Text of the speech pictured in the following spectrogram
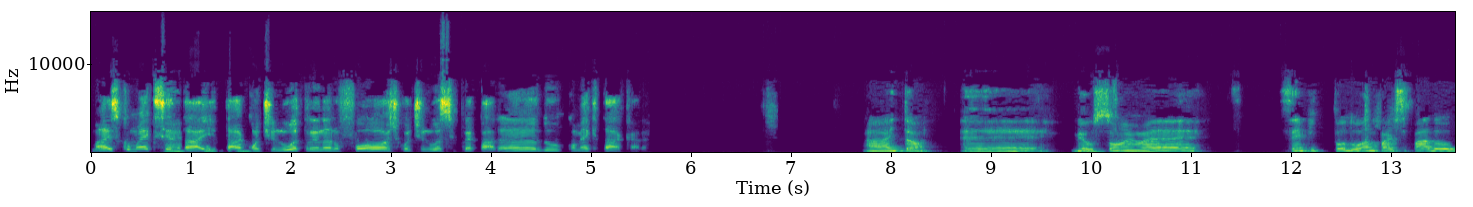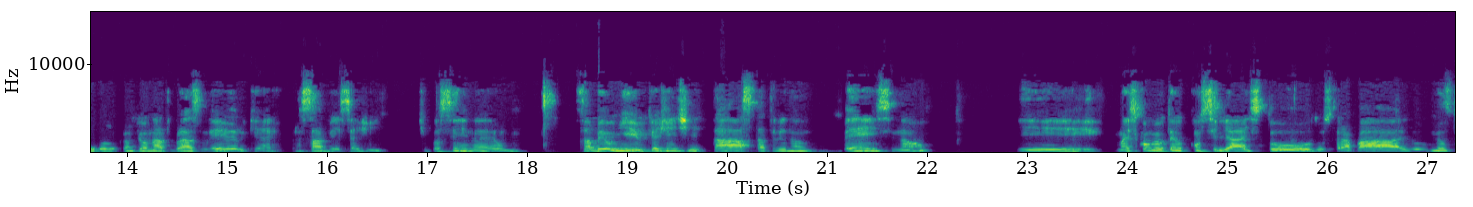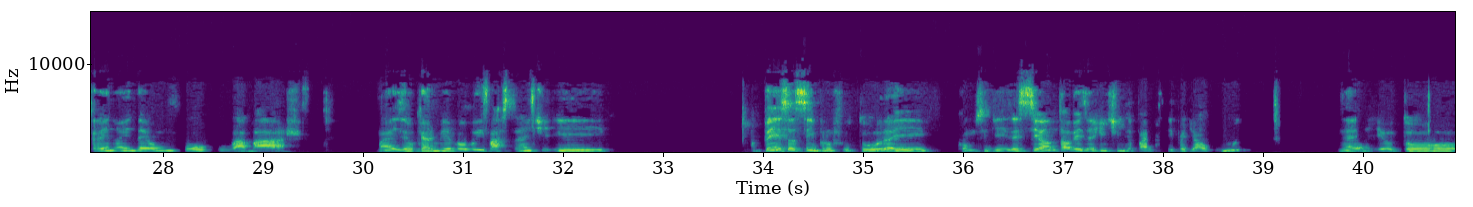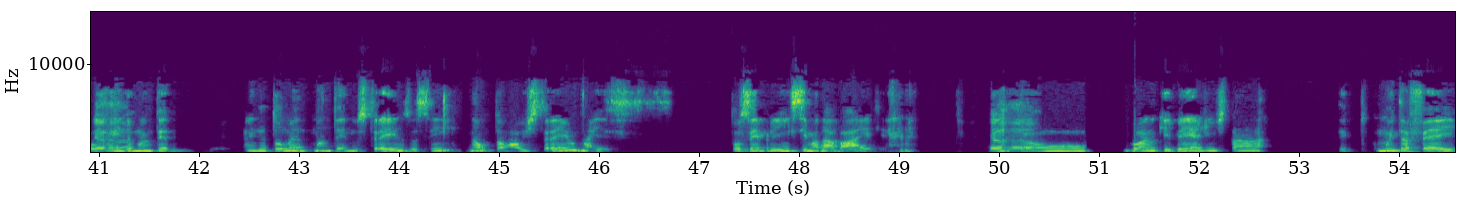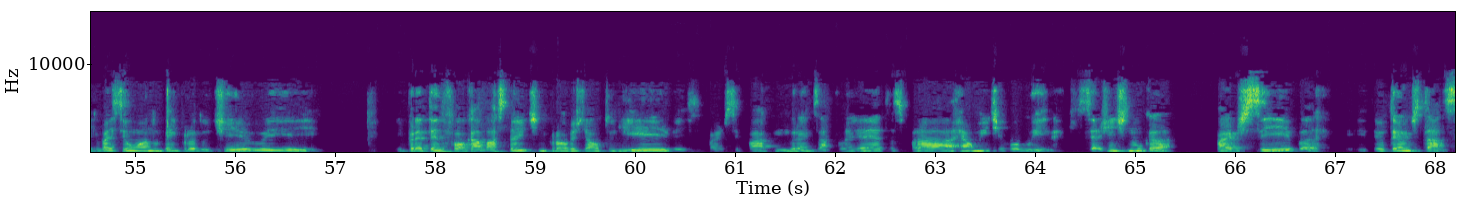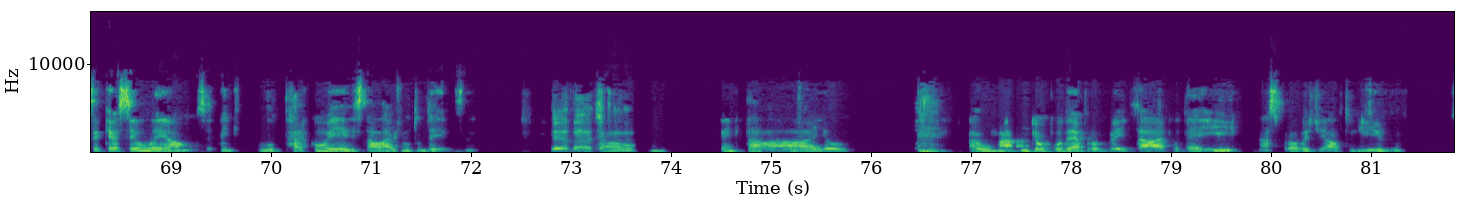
Mas como é que você está aí? Tá? Continua treinando forte, continua se preparando? Como é que tá, cara? Ah, então, é... meu sonho é sempre todo ano participar do, do campeonato brasileiro, que é para saber se a gente, tipo assim, né, um, saber o nível que a gente tá, se está treinando bem, se não. E, mas como eu tenho que conciliar estudos, trabalho, meu treino ainda é um pouco abaixo, mas eu quero me evoluir bastante e penso assim para o futuro aí, como se diz, esse ano talvez a gente ainda participe de alguma, né? Eu tô uhum. ainda mantendo ainda tô mantendo os treinos assim, não tão ao extremo, mas estou sempre em cima da bike. Uhum. Então, no ano que vem a gente está com muita fé aí que vai ser um ano bem produtivo e, e pretendo focar bastante em provas de alto nível, participar com grandes atletas para realmente evoluir, né? Que se a gente nunca participa, eu tenho um ditado, você quer ser um leão, você tem que lutar com eles, estar lá junto deles, né? Verdade. Então, tem que estar lá e eu o máximo que eu puder aproveitar, puder ir nas provas de alto nível.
